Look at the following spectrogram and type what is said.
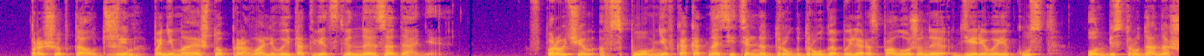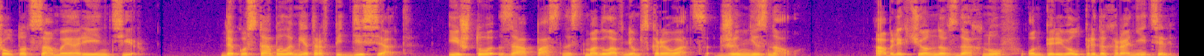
– прошептал Джим, понимая, что проваливает ответственное задание. Впрочем, вспомнив, как относительно друг друга были расположены дерево и куст, он без труда нашел тот самый ориентир. До куста было метров пятьдесят, и что за опасность могла в нем скрываться, Джим не знал. Облегченно вздохнув, он перевел предохранитель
